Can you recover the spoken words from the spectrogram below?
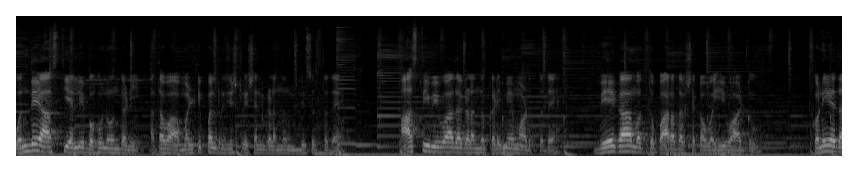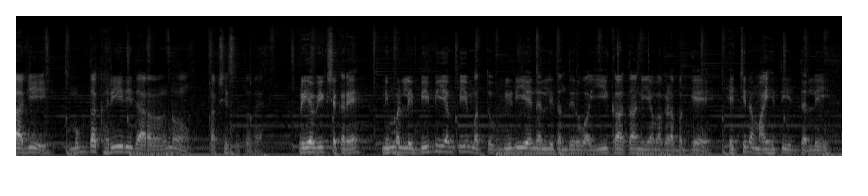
ಒಂದೇ ಆಸ್ತಿಯಲ್ಲಿ ಬಹು ನೋಂದಣಿ ಅಥವಾ ಮಲ್ಟಿಪಲ್ ರಿಜಿಸ್ಟ್ರೇಷನ್ಗಳನ್ನು ನಿಲ್ಲಿಸುತ್ತದೆ. ಆಸ್ತಿ ವಿವಾದಗಳನ್ನು ಕಡಿಮೆ ಮಾಡುತ್ತದೆ. ವೇಗ ಮತ್ತು ಪಾರದರ್ಶಕ ವಹಿವಾಟು. ಕೊನೆಯದಾಗಿ, ಮುಗ್ಧ ಖರೀದಿದಾರರನ್ನು ರಕ್ಷಿಸುತ್ತದೆ. ಪ್ರಿಯ ವೀಕ್ಷಕರೇ, ನಿಮ್ಮಲ್ಲಿ ಬಿ ಬಿ ಎಂ ಪಿ ಮತ್ತು ಬಿ ಡಿ ಎನಲ್ಲಿ ತಂದಿರುವ ಈ ಖಾತಾ ನಿಯಮಗಳ ಬಗ್ಗೆ ಹೆಚ್ಚಿನ ಮಾಹಿತಿ ಇದ್ದಲ್ಲಿ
